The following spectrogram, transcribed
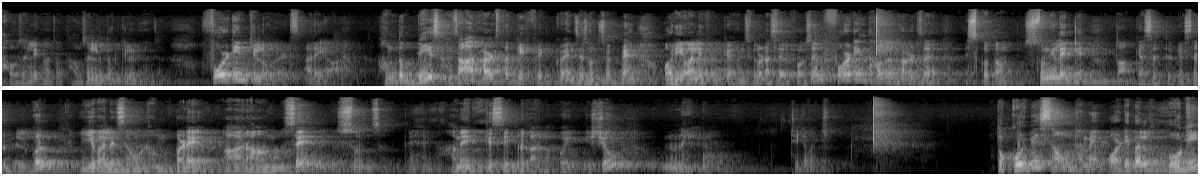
थाउज़ेंड लिखना चाहो थाउज़ेंड लिख दो, किलो लिखना चाहो फोर्टीन किलो हर्ट्स अरे यार। हम तो बीस हज़ार हर्ट्स तक की फ्रिक्वेंसी सुन सकते हैं और ये वाली फ्रिक्वेंसी बड़ा सिर्फ़ और सिर्फ़ फोर्टीन थाउज़ेंड हर्ट्स है। इसको तो हम सुन ही लेंगे। तो आप कह सकते हो कि सर बिल्कुल ये वाले साउंड हम बड़े आराम से सुन सकते हैं। हमें किसी प्रकार का कोई इश्यू नहीं है। ठीक है बच्चों? तो कोई भी साउंड हमें ऑडिबल होगी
